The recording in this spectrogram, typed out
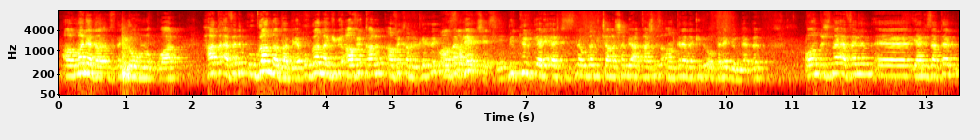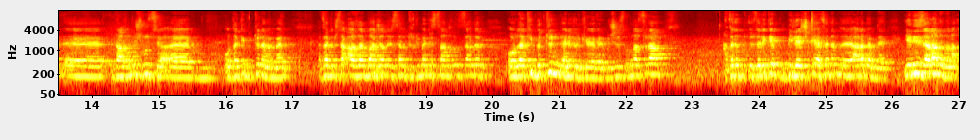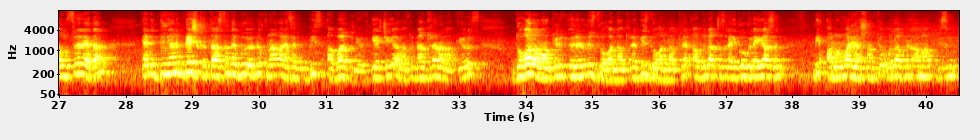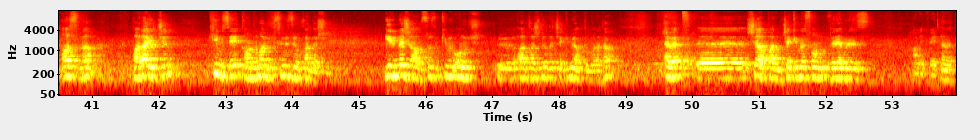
Almanya'da zaten yoğunluk var. Hatta efendim Uganda'da bile, Uganda gibi Afrika'nın Afrika ülkeleri orada bile bir Türk yani elçisine orada bir çalışan bir arkadaşımız Antalya'daki bir otele gönderdik. Onun dışında efendim e, yani zaten e, dağılmış Rusya, e, oradaki bütün hemen efendim işte Azerbaycan'da Türkmenistan, Hırvatistan'dır oradaki bütün yani ülkelere vermişiz. Ondan sonra efendim özellikle Birleşik efendim e, Arap Emirlikleri, Yeni Zelanda'dan, Avustralya'dan yani dünyanın beş kıtasında da bu ürünü kullanan var efendim. Biz abartmıyoruz. Gerçeği anlatıyoruz, natürel anlatıyoruz. Doğal anlatıyoruz. Ürünümüz doğal natürel, biz doğal natürel. Abdullah Kızılay'ı Google'e yazın. Bir anormal yaşantı olabilir ama bizim asla para için kimseyi kandırma lüksümüz yok kardeşim. 25 Ağustos 2013 e, arkadaşlarla da çekim yaptım burada. Evet, e, şey yaparım, çekime son verebiliriz. Hamit Bey. Evet.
